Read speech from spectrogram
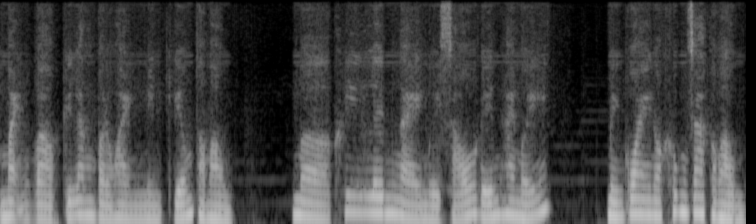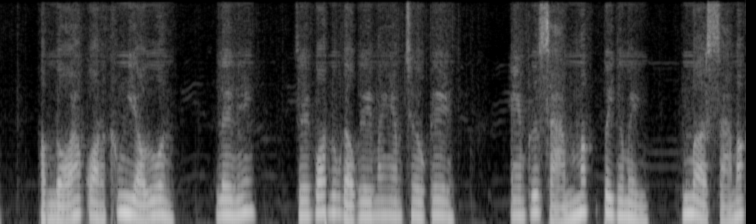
mạnh vào kỹ năng và đồng hành, Mình kiếm phẩm hồng mà khi lên ngày 16 đến hai mấy mình quay nó không ra phẩm hồng phẩm đó còn không nhiều luôn. Lên ấy dây gót lúc đầu game anh em chơi ok. Em cứ xả mắc pin cho mình. Nhưng mà xả mắc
